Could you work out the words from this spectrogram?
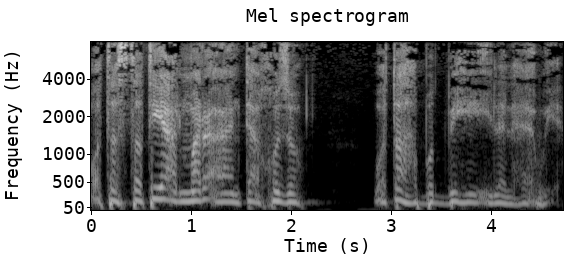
وتستطيع المرأة أن تأخذه وتهبط به إلى الهاوية.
